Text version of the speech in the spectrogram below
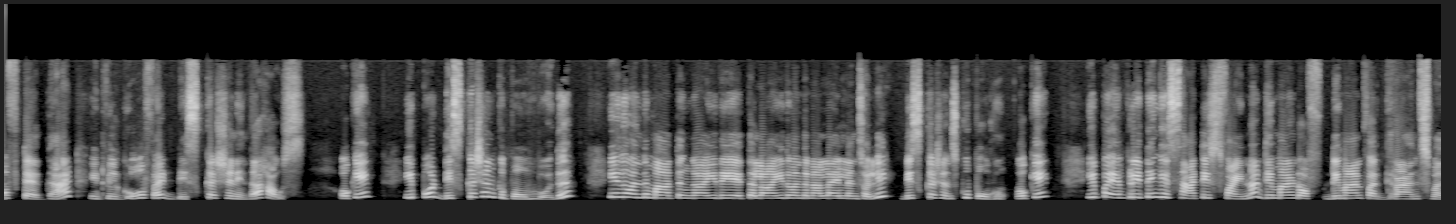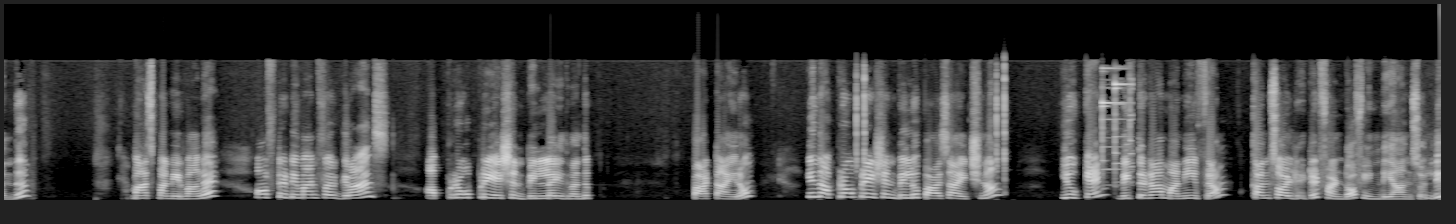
After that it will go for discussion in the house okay இப்போ டிஸ்கஷனுக்கு போகும்போது இது வந்து மாத்துங்க இது ஏத்தலாம் இது வந்து நல்லா இல்லைன்னு சொல்லி டிஸ்கஷன்ஸ்க்கு போகும். ஓகே இப்போ எவ்ரி திங் இஸ் சாட்டிஸ்ஃபைட்னா demand of demand for grants வந்து மாஸ் பண்ணிடுவாங்க after demand for grants appropriation பில்ல இது வந்து பாட்டாயிரும் இந்த அப்ரோப்ரியேஷன் பில்லு பாஸ் ஆயிடுச்சுன்னா you can withdraw money from consolidated fund of இந்தியான்னு சொல்லி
